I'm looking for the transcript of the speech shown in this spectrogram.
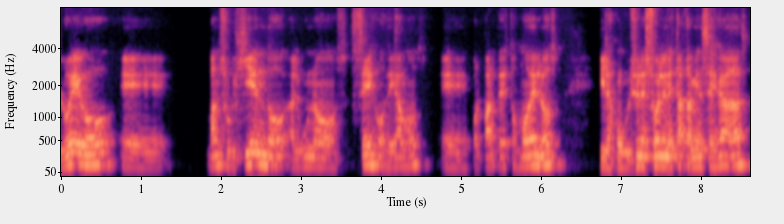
Luego van surgiendo algunos sesgos, digamos, por parte de estos modelos, y las conclusiones suelen estar también sesgadas,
